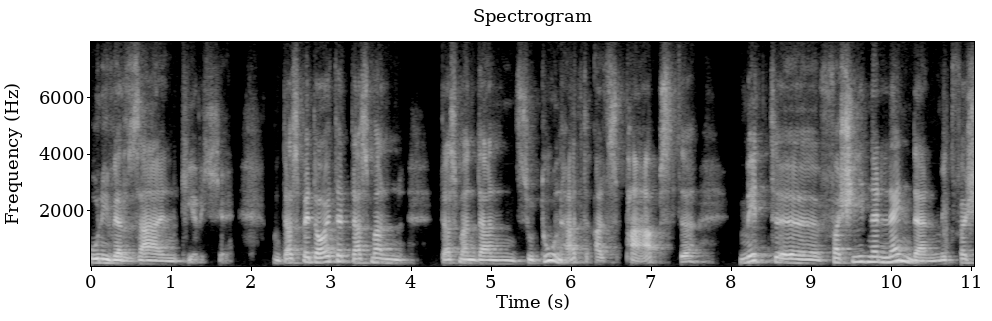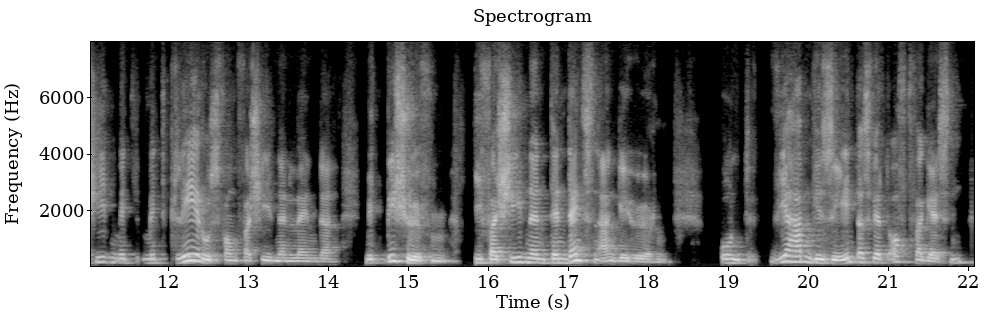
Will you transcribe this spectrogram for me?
universalen Kirche. Und das bedeutet, dass man, dass man dann zu tun hat als Papst mit äh, verschiedenen Ländern, mit, verschieden, mit, mit Klerus von verschiedenen Ländern, mit Bischöfen, die verschiedenen Tendenzen angehören. Und wir haben gesehen, das wird oft vergessen,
